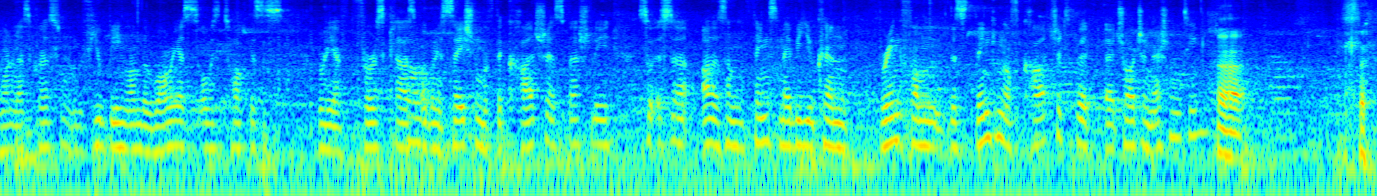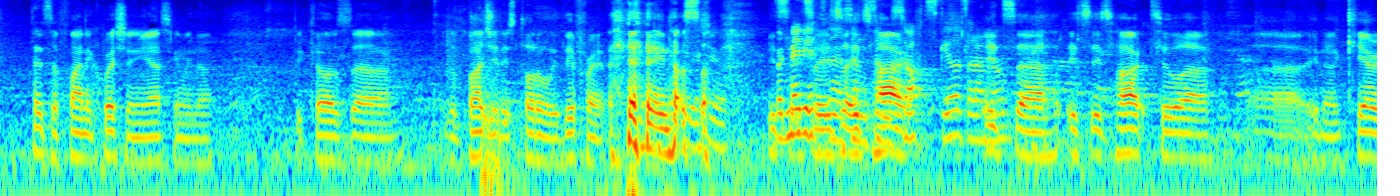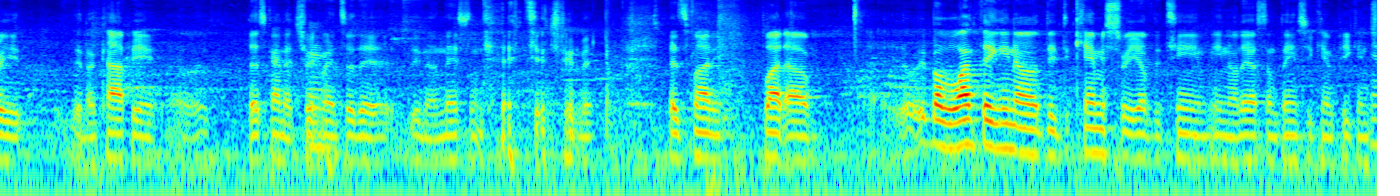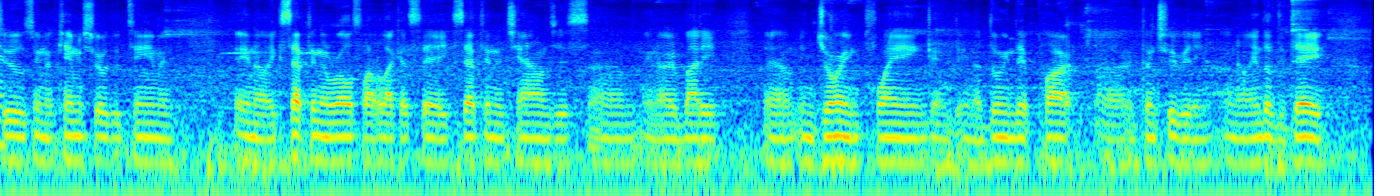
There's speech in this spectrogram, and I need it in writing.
One last question. With you being on the Warriors, always talk. This is really a first-class organization with the culture, especially. So, is there are there some things maybe you can bring from this thinking of culture to the uh, Georgia national team? That's a funny question you're asking me now because uh, the budget is totally different, you know. so sure. it's, but maybe it's, it's, it's, uh, some, it's some hard. soft skills. I don't know. it's uh, it's it's hard to uh, uh, you know carry you know copy this kind of treatment to the you know national team treatment. It's funny, but um, but one thing you know the, the chemistry of the team. You know there are some things you can pick and Yeah. choose. You know chemistry of the team and. You know, accepting the roles, like, like I say, accepting the challenges. Um, you know, everybody um, enjoying playing and you know doing their part, uh, and contributing. You know, end of the day,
